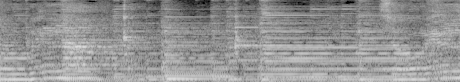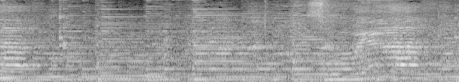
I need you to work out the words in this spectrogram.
so in love. So in love. So in love.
